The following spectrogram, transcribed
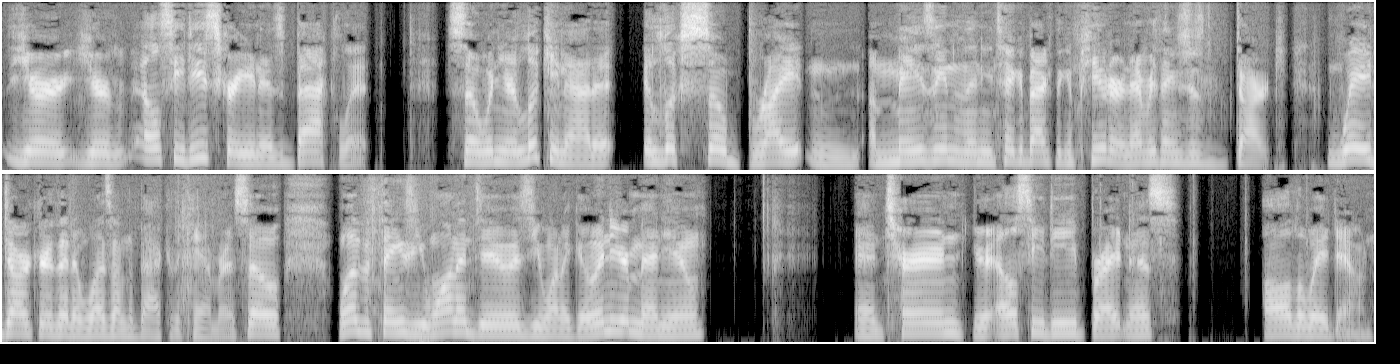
your your LCD screen is backlit. So when you're looking at it, it looks so bright and amazing and then you take it back to the computer and everything's just dark way darker than it was on the back of the camera. So one of the things you want to do is you want to go into your menu and turn your lcd brightness all the way down.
